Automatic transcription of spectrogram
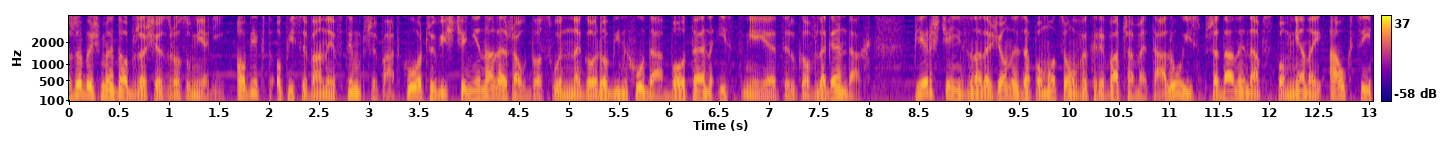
Żebyśmy dobrze się zrozumieli, obiekt opisywany w tym przypadku oczywiście nie należał do słynnego Robin Hooda, bo ten istnieje tylko w legendach. Pierścień znaleziony za pomocą wykrywacza metalu i sprzedany na wspomnianej aukcji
